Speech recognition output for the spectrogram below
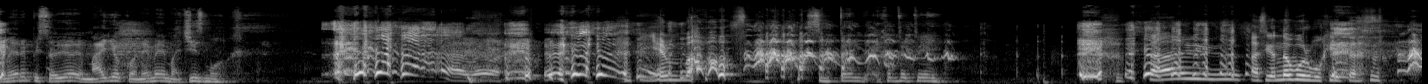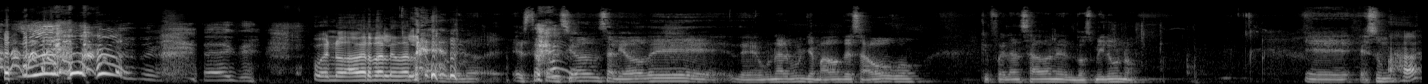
primer episodio de Mayo con M de machismo. Ah. Bien babosa. Es un pendejo, Pepe. Ay, güey. haciendo burbujitas. Ay, güey. Bueno, a ver, dale, dale. Bueno, esta canción salió de, de un álbum llamado Desahogo, que fue lanzado en el 2001. Eh, es un, Ajá.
